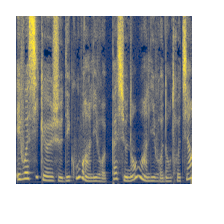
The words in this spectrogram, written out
Et voici que je découvre un livre passionnant, un livre d'entretien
